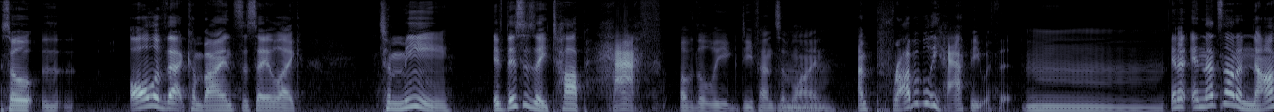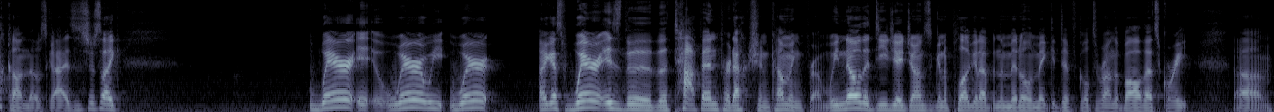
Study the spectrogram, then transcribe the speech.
so th- all of that combines to say, like, to me, if this is a top half of the league defensive line, I'm probably happy with it. Mm. And and that's not a knock on those guys. It's just like where it, where are we where I guess where is the the top end production coming from? We know that DJ Jones is going to plug it up in the middle and make it difficult to run the ball. That's great. Um,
